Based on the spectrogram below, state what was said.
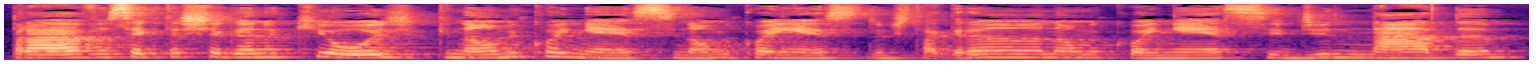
Para você que está chegando aqui hoje, que não me conhece, não me conhece do Instagram, não me conhece de nada,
